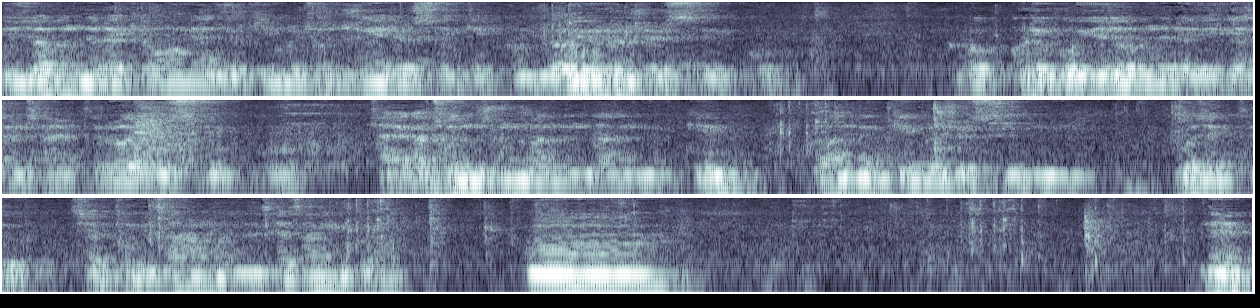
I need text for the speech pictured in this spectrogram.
유저분들의 경험이나 느낌을 존중해 줄 수 있게끔 여유를 줄 수 있고 그리고, 유저분들의 의견을 잘 들어줄 수 있고 자기가 존중받는다는 느낌 그런 느낌을 줄 수 있는 프로젝트 제품이 사랑받는 세상이고요. 어, 네,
